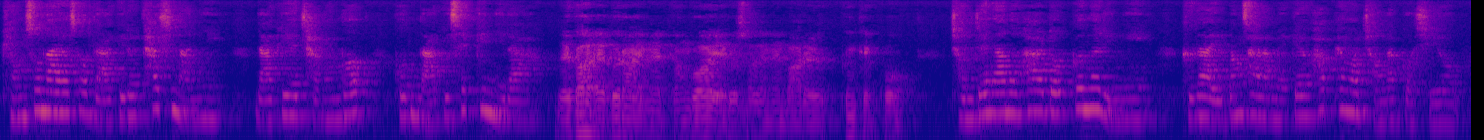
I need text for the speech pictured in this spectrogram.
겸손하여서 나귀를 타시나니 나귀의 작은 것 곧 나귀 새끼니라. 내가 에브라임의 병과 예루살렘의 말을 끊겠고 전쟁하는 활도 끊으리니 그가 이방 사람에게 화평을 전할 것이요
